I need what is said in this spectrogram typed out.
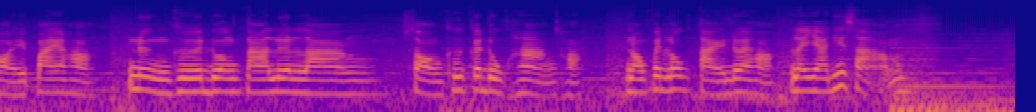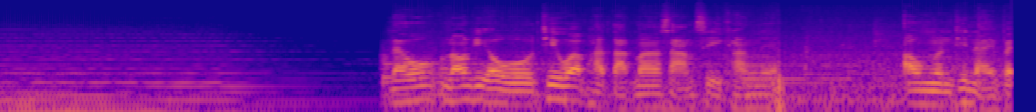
ถอยไปค่ะหนึ่งคือดวงตาเลือนลางสองคือกระดูกห่างค่ะ น้องเป็นโรคไตด้วยค่ะ ระยะที่สามแล้วน้องรีโอที่ว่าผ่าตัดมา 3-4 ครั้งเนี่ย เอาเงินที่ไหนไป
